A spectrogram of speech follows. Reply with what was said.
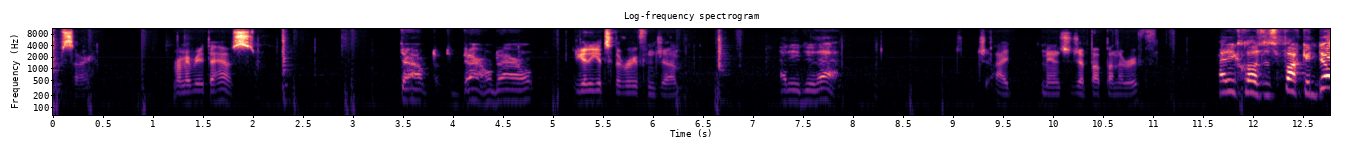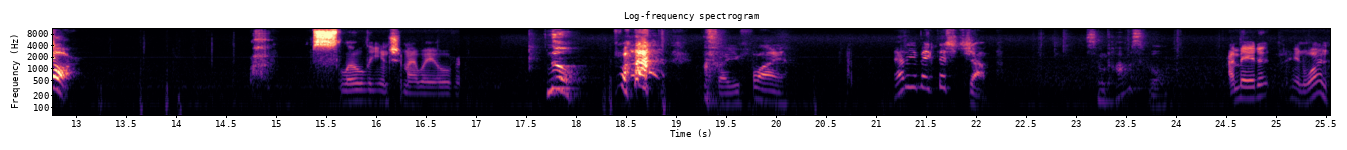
I'm sorry. Renovate the house. Down, down, down. You gotta get to the roof and jump. How do you do that? J- I managed to jump up on the roof. How do you close this fucking door? Slowly inching my way over. no. so you flying. How do you make this jump? It's impossible. I made it in one.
